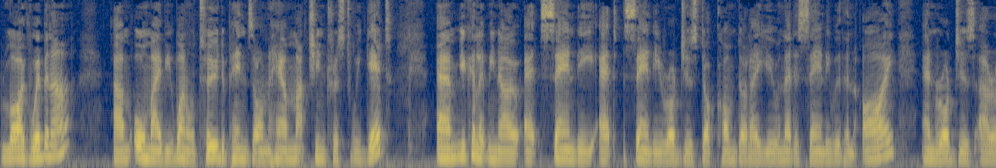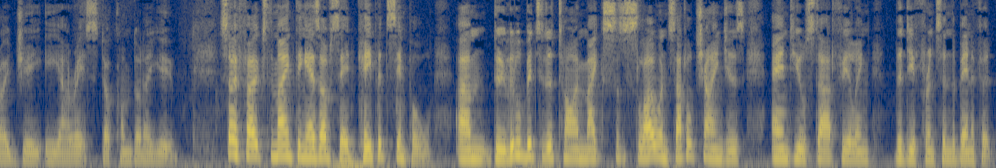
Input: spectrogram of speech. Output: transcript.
live webinar, um, or maybe one or two, depends on how much interest we get. Um, you can let me know at sandi at sandirogers.com.au, and that is Sandi with an I and Rogers, R O G E R S.com.au. So, folks, the main thing, as I've said, keep it simple. Um, do little bits at a time, make s- slow and subtle changes, and you'll start feeling the difference and the benefit.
